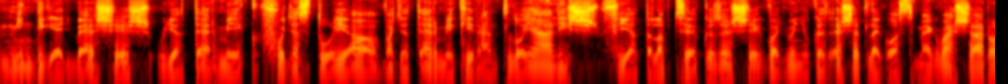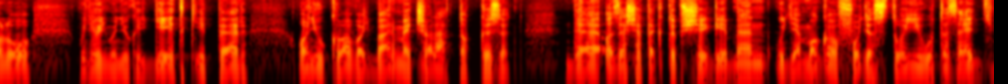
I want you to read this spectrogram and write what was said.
mindig egy beesés, ugye a termék fogyasztója, vagy a termék iránt lojális, fiatalabb célközönség, vagy mondjuk az esetleg azt megvásároló, ugye, hogy mondjuk egy gatekeeper, anyuka, vagy bármely családtag között. De az esetek többségében ugye maga a fogyasztói út az egy,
